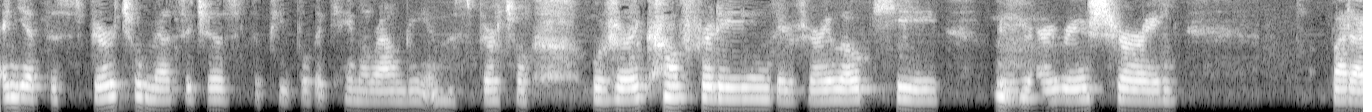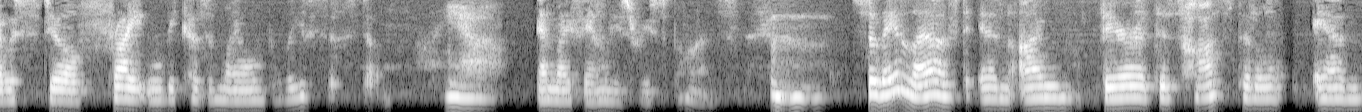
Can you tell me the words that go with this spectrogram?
And yet, the spiritual messages, the people that came around me in the spiritual, were very comforting. They're very low key. They're mm-hmm. very reassuring. But I was still frightened because of my own belief system. Yeah. And my family's response. Mm-hmm. So they left, and I'm there at this hospital, and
